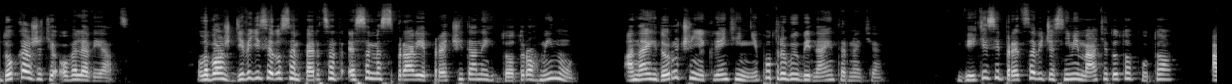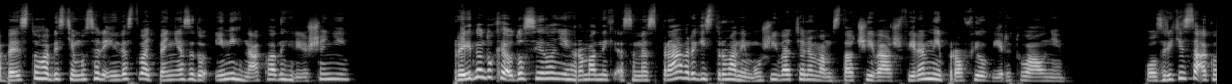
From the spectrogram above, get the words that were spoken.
dokážete oveľa viac. Lebo až 98% SMS správ je prečítaných do 3 minút a na ich doručenie klienti nepotrebujú byť na internete. Viete si predstaviť, že s nimi máte toto puto? A bez toho, aby ste museli investovať peniaze do iných nákladných riešení? Pre jednoduché odosielanie hromadných SMS správ registrovaným užívateľom vám stačí váš firemný profil virtuálne. Pozrite sa, ako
